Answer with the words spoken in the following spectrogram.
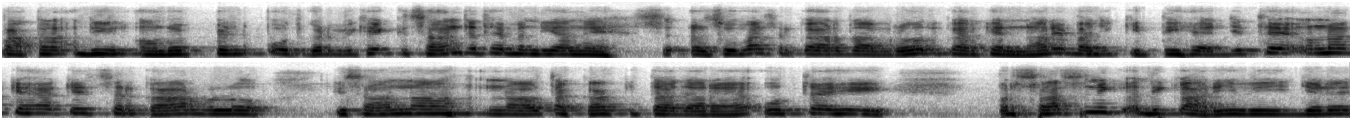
ਪਾਤੜਾ ਅਧੀਨ ਆਉਂਦੇ ਪਿੰਡ ਭੂਤਗੜ ਵਿਖੇ ਕਿਸਾਨ ਜਥੇਬੰਦੀਆਂ ਨੇ ਸੂਬਾ ਸਰਕਾਰ ਦਾ ਵਿਰੋਧ ਕਰਕੇ ਨਾਅਰੇਬਾਜ਼ੀ ਕੀਤੀ ਹੈ, ਜਿੱਥੇ ਉਹਨਾਂ ਕਿਹਾ ਕਿ ਸਰਕਾਰ ਵੱਲੋਂ ਕਿਸਾਨਾਂ ਨਾਲ ਧੱਕਾ ਕੀਤਾ ਜਾ ਰਿਹਾ ਹੈ। ਉੱਥੇ ਹੀ ਪ੍ਰਸ਼ਾਸਨਿਕ ਅਧਿਕਾਰੀ ਵੀ ਜਿਹੜੇ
